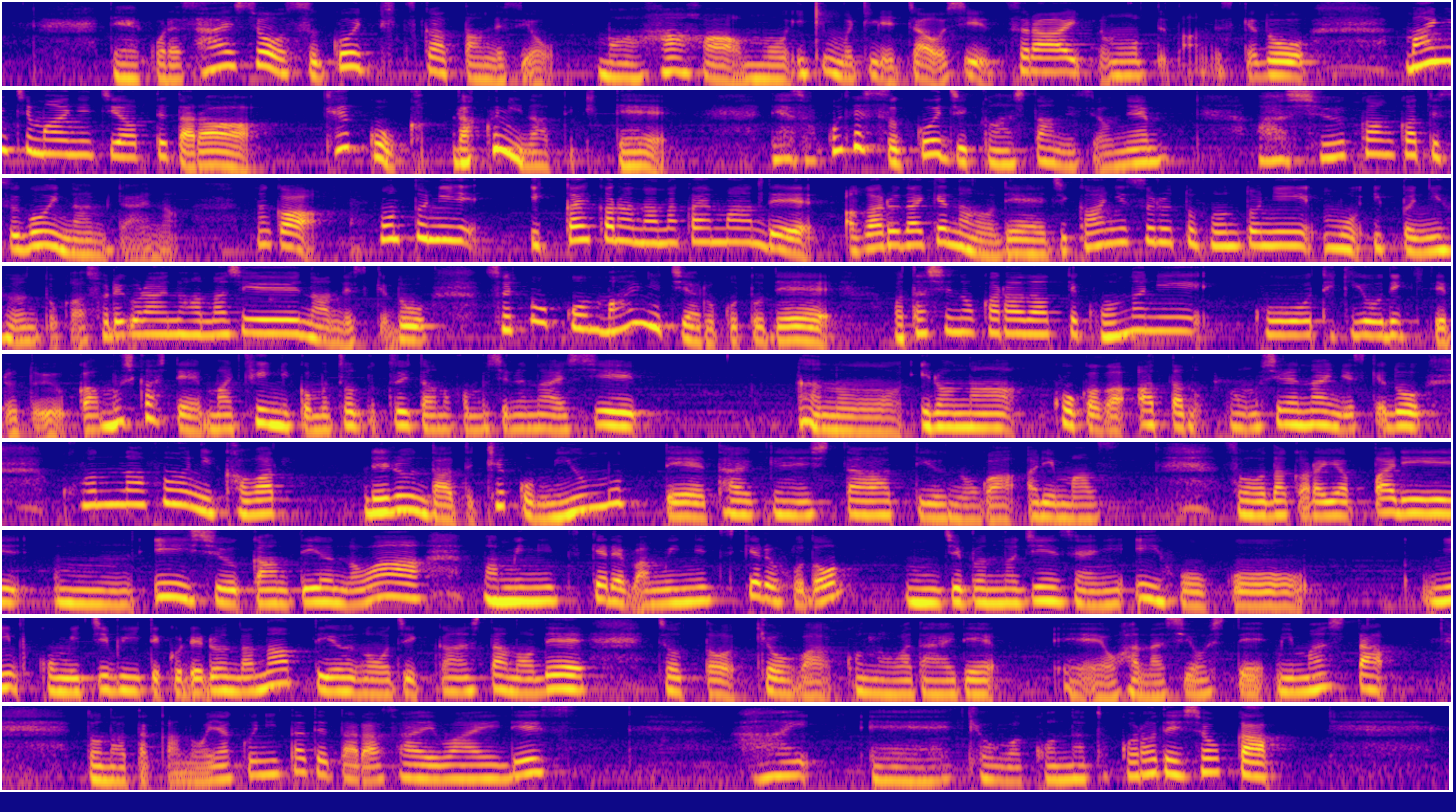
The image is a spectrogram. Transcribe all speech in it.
でこれ最初すごいきつかったんですよ。まあ母も息も切れちゃうし辛いと思ってたんですけど毎日毎日やってたら結構楽になってきてでそこですっごい実感したんですよね。あ習慣化ってすごいなみたいな。なんか本当に1階から7階まで上がるだけなので時間にすると本当にもう1分2分とかそれぐらいの話なんですけどそれをこう毎日やることで私の体ってこんなにこう適用できてるというかもしかして、まあ、筋肉もちょっとついたのかもしれないしあのいろんな効果があったのかもしれないんですけどこんな風に変われるんだって結構身をもって体験したっていうのがあります。そうだからやっぱり、うん、いい習慣っていうのは、まあ、身につければ身につけるほど、うん、自分の人生にいい方向にこう導いてくれるんだなっていうのを実感したのでちょっと今日はこの話題で、えー、お話をしてみましたどなたかのお役に立てたら幸いです。はい、えー、今日はこんなところでしょうか。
